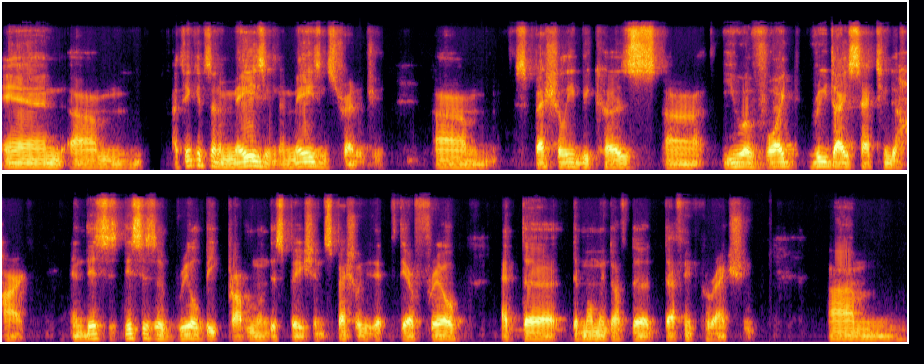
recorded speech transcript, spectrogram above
And um, I think it's an amazing, amazing strategy, um, especially because uh, you avoid redissecting the heart. And this is this is a real big problem on this patient, especially if they're frail at the, the moment of the definite correction. Um,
